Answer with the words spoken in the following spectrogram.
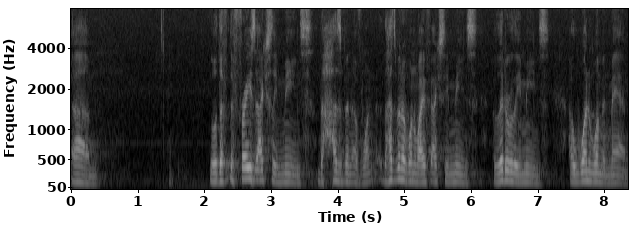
um, well, the, the phrase actually means the husband of one, the husband of one wife actually means, literally means, a one woman man.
